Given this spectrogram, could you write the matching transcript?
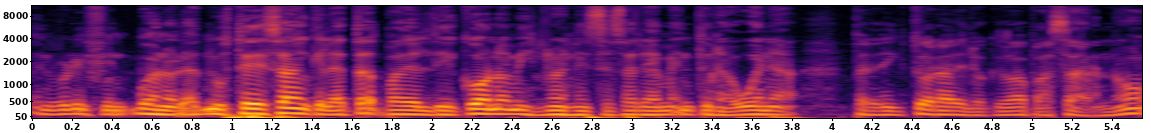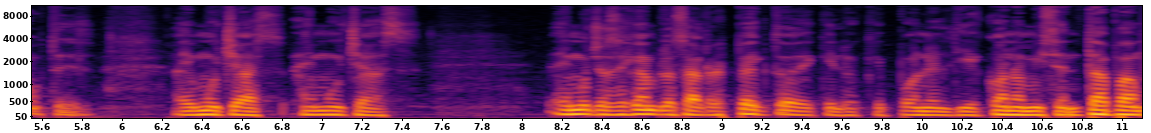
el briefing. Bueno, ustedes saben que la etapa del The Economist no es necesariamente una buena predictora de lo que va a pasar, ¿no? Ustedes, hay muchas, hay muchas, hay muchos ejemplos al respecto de que lo que pone el The Economist en tapa,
